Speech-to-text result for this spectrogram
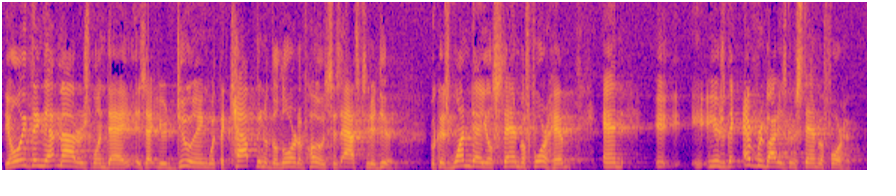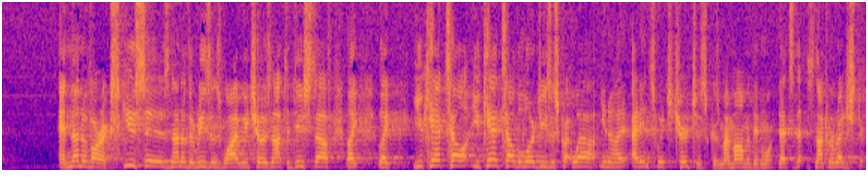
The only thing that matters one day is that you're doing what the captain of the Lord of hosts has asked you to do. Because one day you'll stand before him, and here's the thing everybody's going to stand before him and none of our excuses none of the reasons why we chose not to do stuff like like you can't tell you can't tell the lord jesus christ well you know i, I didn't switch churches because my mama didn't want that's that's not going to register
